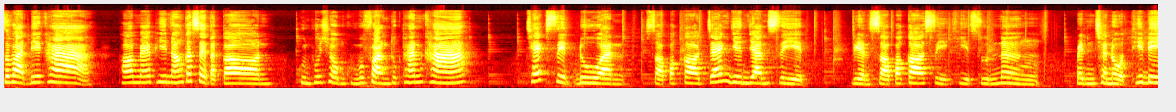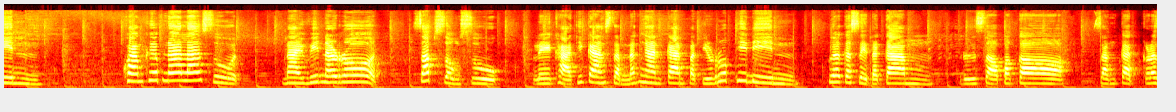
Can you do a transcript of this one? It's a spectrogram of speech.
สวัสดีค่ะพ่อแม่พี่น้องเกษตรกร คุณผู้ชมคุณผู้ฟังทุกท่านคะเช็คสิทธิ์ด่วน สปกแจ้งยืนยันสิทธิ์เปลี่ยนสปก4ขีด01 เป็นโฉนดที่ดิน ความคืบหน้าล่าสุด นายวินโรธทรัพย์ส่งสุข เลขาธิการสำนักงานการปฏิรูปที่ดิน เพื่อเกษตรกรรม หรือสอปก สังกัดกระ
